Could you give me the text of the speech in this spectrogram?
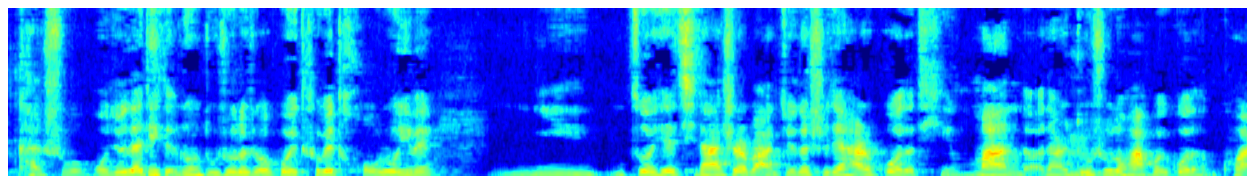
看书。我觉得在地铁中读书的时候会特别投入，因为你做一些其他事儿吧，觉得时间还是过得挺慢的。但是读书的话会过得很快。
